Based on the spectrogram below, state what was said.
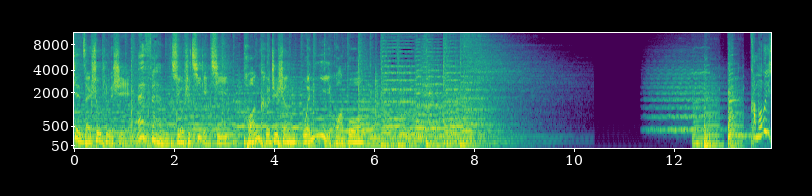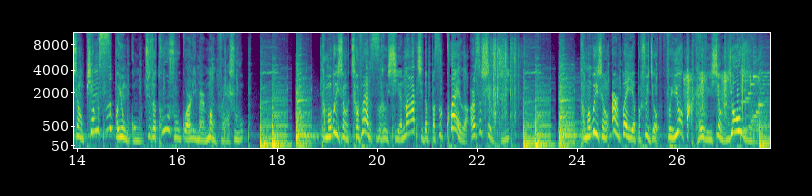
现在收听的是 FM 九十七点七黄河之声文艺广播。他们为什么平时不用功，却在图书馆里面猛翻书？他们为什么吃饭的时候先拿起的不是筷子，而是手机？他们为什么二半夜不睡觉，非要打开微信摇一摇？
